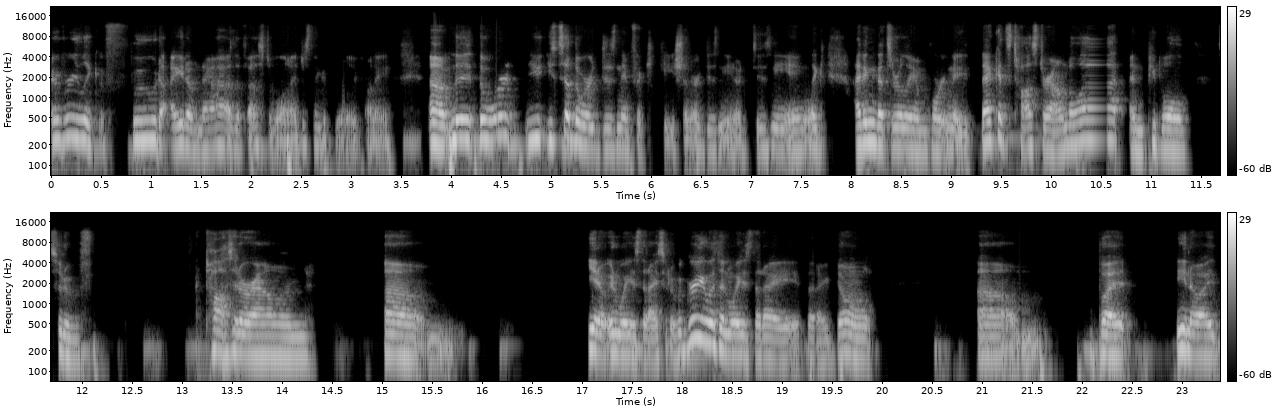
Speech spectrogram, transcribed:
every like food item now has a festival and i just think it's really funny. Um the, the word you, you said the word disneyfication or disney you know disneying like i think that's really important. It, that gets tossed around a lot and people sort of toss it around um you know in ways that i sort of agree with in ways that i that i don't. Um but you know i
